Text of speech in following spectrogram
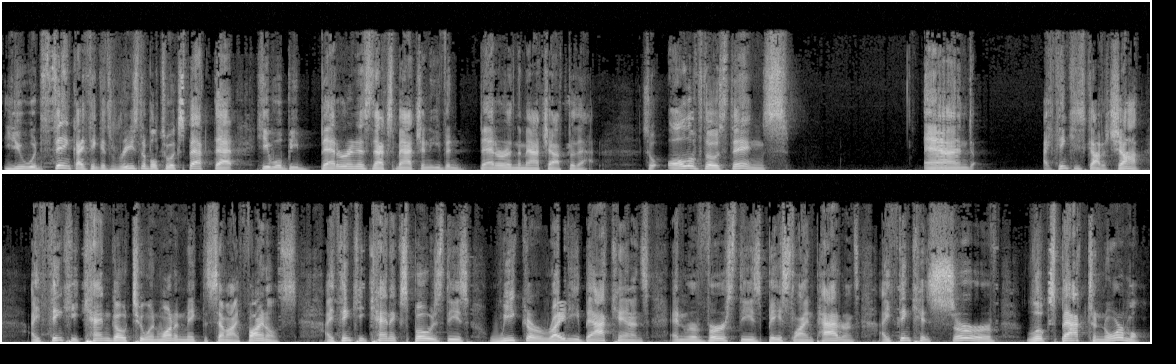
you would think, I think it's reasonable to expect that he will be better in his next match and even better in the match after that. So all of those things, and I think he's got a shot. I think he can go two and one and make the semifinals. I think he can expose these weaker righty backhands and reverse these baseline patterns. I think his serve looks back to normal.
